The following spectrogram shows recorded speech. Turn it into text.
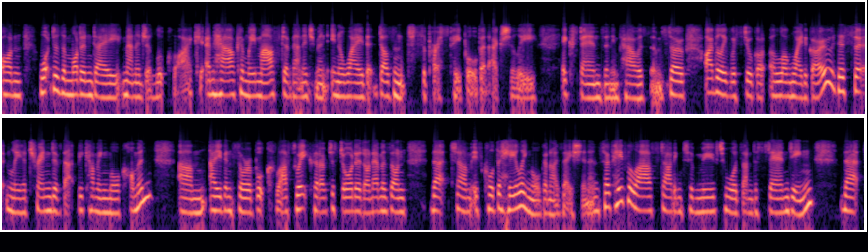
on what does a modern day manager look like and how can we master management in a way that doesn't suppress people but actually expands and empowers them. So I believe we've still got a long way to go. There's certainly a trend of that becoming more common. Um, I even saw a book last week that I've just ordered on Amazon that um, is called The Healing Organization. And so people are starting to move towards understanding that,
